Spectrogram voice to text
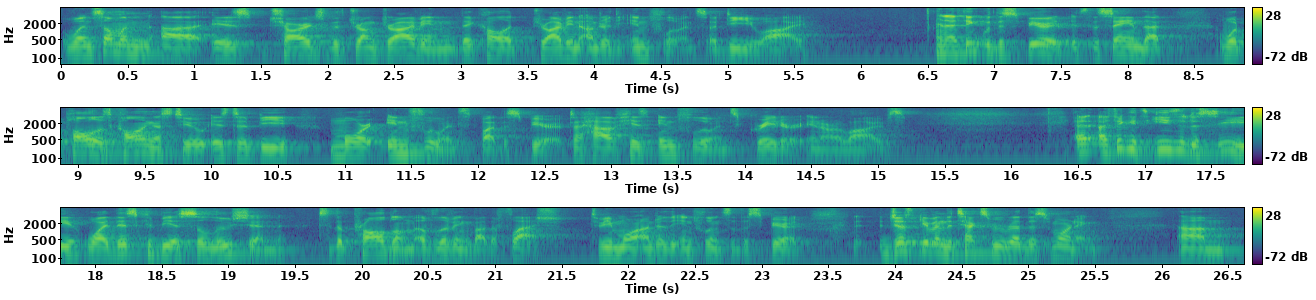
When someone uh, is charged with drunk driving, they call it driving under the influence, a DUI. And I think with the Spirit, it's the same that what Paul is calling us to is to be more influenced by the Spirit, to have his influence greater in our lives. And I think it's easy to see why this could be a solution to the problem of living by the flesh, to be more under the influence of the Spirit. Just given the text we read this morning, um,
